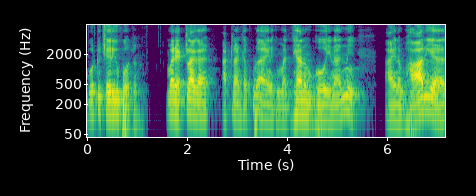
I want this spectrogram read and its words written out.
బొట్టు చెరిగిపోతుంది. మరి ఎట్లాగా? అట్లాంటప్పుడు ఆయనకి మధ్యాహ్నం భోజనాన్ని ఆయన భార్య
